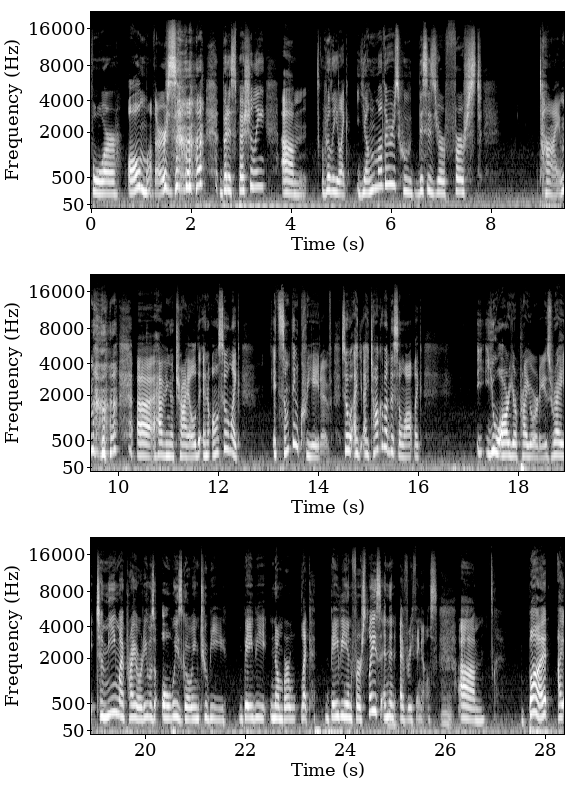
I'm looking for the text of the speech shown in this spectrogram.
for all mothers, but especially um, really like young mothers who this is your first time uh, having a child, and also like it's something creative. So I, I talk about this a lot, like you are your priorities, right? To me, my priority was always going to be baby number like baby in first place and then everything else mm. um, but i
